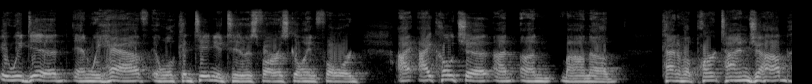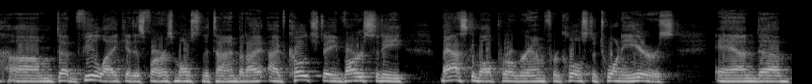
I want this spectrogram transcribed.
we did and we have and we'll continue to as far as going forward i, I coach a, on, on, on a kind of a part-time job. Um, doesn't feel like it as far as most of the time, but I, have coached a varsity basketball program for close to 20 years. And um,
